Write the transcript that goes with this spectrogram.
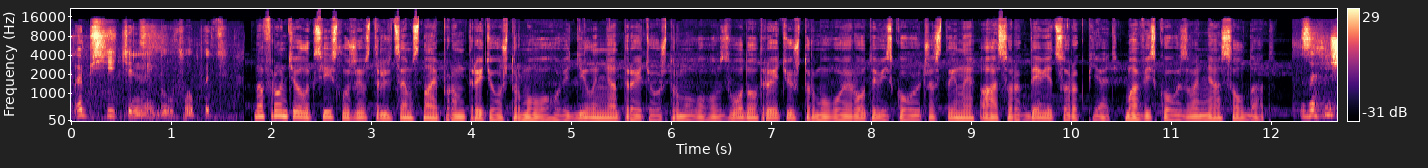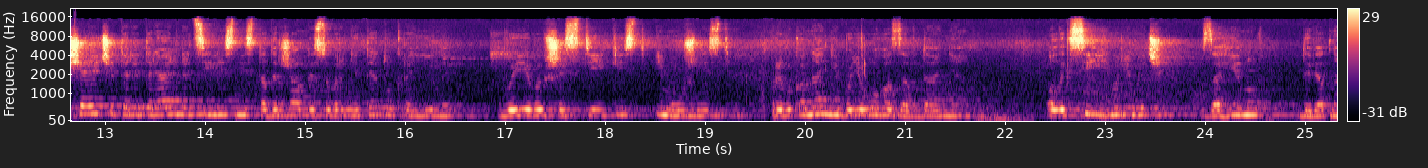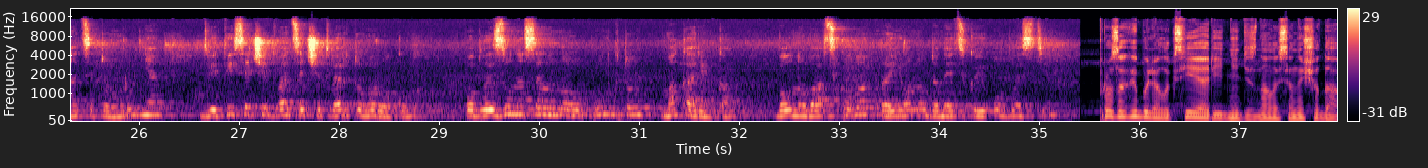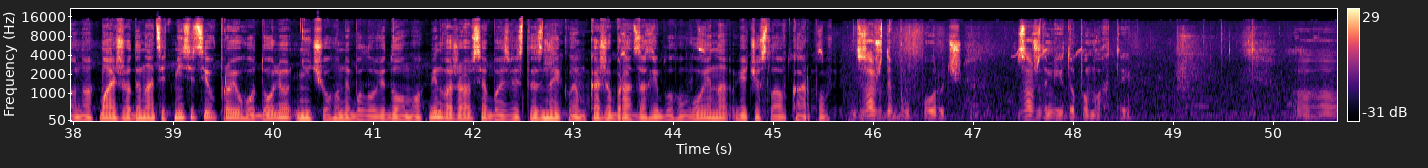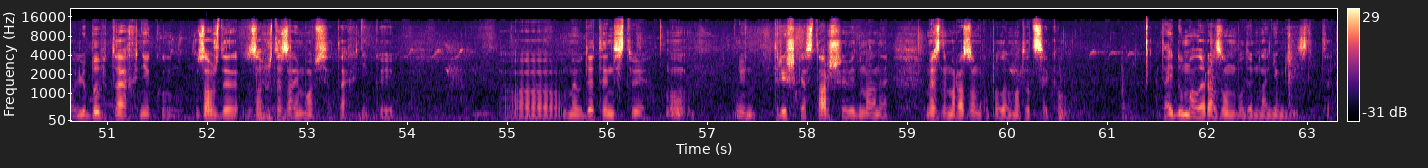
общительний був хлопець. На фронті Олексій служив стрільцем-снайпером 3-го штурмового відділення, 3-го штурмового взводу, 3-ї штурмової роти військової частини А-49-45. Мав військове звання солдат. захищаючи територіальну цілісність та державний суверенітет України, виявивши стійкість і мужність при виконанні бойового завдання, Олексій Юрійович загинув 19 грудня 2024 року поблизу населеного пункту Макарівка Волноваського району Донецької області. Про загибель Олексія рідні дізналися нещодавно. Майже 11 місяців про його долю нічого не було відомо. Він вважався безвісти зниклим, каже брат загиблого воїна В'ячеслав Карпов. завжди був поруч, завжди міг допомогти. О, любив техніку, завжди, завжди займався технікою. О, ми в дитинстві, ну, він трішки старший від мене, ми з ним разом купили мотоцикл. Та й думали, разом будемо на ньому їздити.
